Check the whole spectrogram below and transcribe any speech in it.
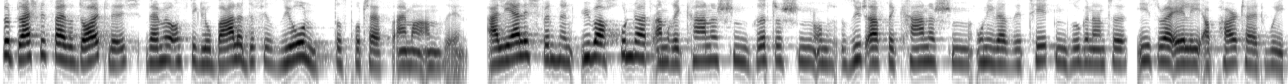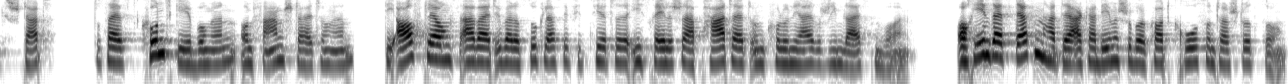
Es wird beispielsweise deutlich, wenn wir uns die globale Diffusion des Protests einmal ansehen. Alljährlich finden in über 100 amerikanischen, britischen und südafrikanischen Universitäten sogenannte Israeli Apartheid Weeks statt. Das heißt Kundgebungen und Veranstaltungen, die Aufklärungsarbeit über das so klassifizierte israelische Apartheid- und Kolonialregime leisten wollen. Auch jenseits dessen hat der akademische Boykott große Unterstützung.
